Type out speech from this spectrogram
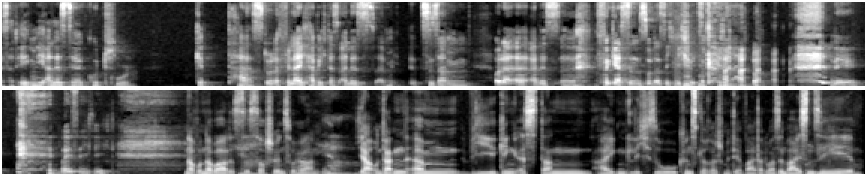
es hat irgendwie alles sehr gut cool. gepasst. Oder vielleicht habe ich das alles ähm, zusammen oder äh, alles äh, vergessen, sodass ich mich schütze. Keine Ahnung. nee, weiß ich nicht. Na wunderbar, das ja. ist doch schön zu hören. Ja, ja und dann, ähm, wie ging es dann eigentlich so künstlerisch mit dir weiter? Du hast in Weißensee, mhm.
